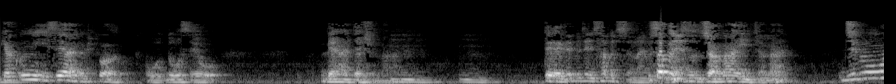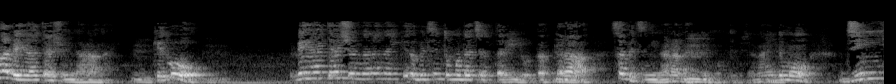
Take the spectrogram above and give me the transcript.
逆に異性愛の人はこう同性を恋愛対象にならない、別に差別じゃないね。差別じゃないじゃない？自分は恋愛対象にならない、うん。けど、うん。恋愛対象にならないけど別に友達だったらいいよ。だったら差別にならないと思ってるじゃない、うん。でも人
